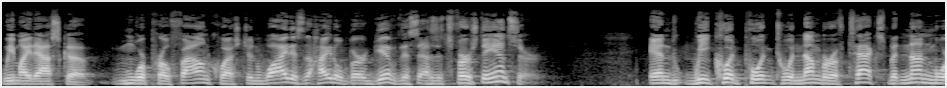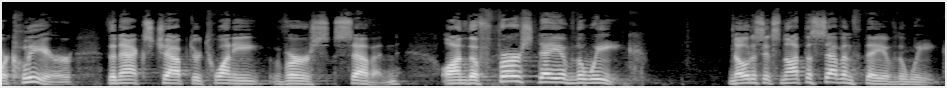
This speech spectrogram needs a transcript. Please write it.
We might ask a more profound question why does the Heidelberg give this as its first answer? And we could point to a number of texts, but none more clear than Acts chapter 20, verse 7. On the first day of the week, notice it's not the seventh day of the week.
